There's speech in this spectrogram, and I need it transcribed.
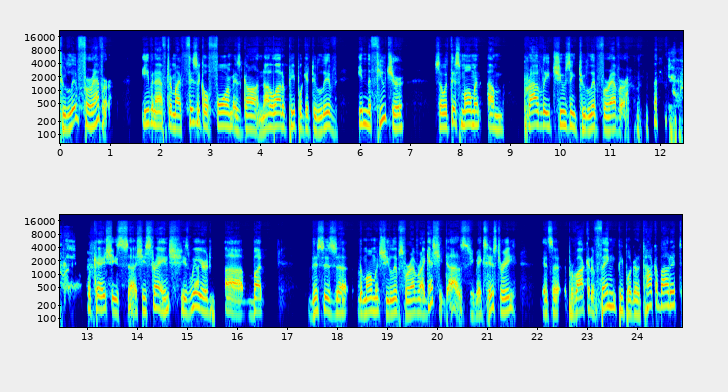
to live forever, even after my physical form is gone. Not a lot of people get to live in the future. So at this moment, I'm proudly choosing to live forever. okay, she's uh, she's strange, she's weird, uh, but this is uh, the moment she lives forever. I guess she does. She makes history. It's a provocative thing. People are going to talk about it.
